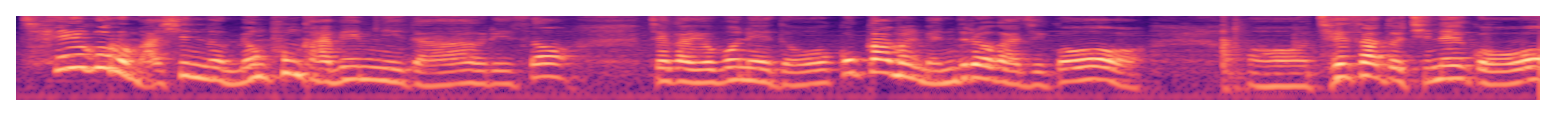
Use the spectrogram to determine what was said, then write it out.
최고로 맛있는 명품 감입니다. 그래서 제가 이번에도 꽃감을 만들어 가지고 어, 제사도 지내고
